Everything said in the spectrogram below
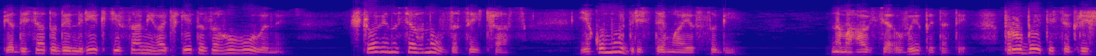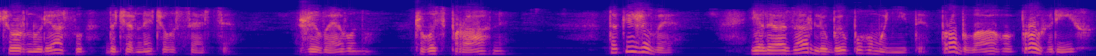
51 рік ті самі гачки та загогулини. Що він осягнув за цей час? Яку мудрість тримає в собі? Намагався випитати, пробитися крізь чорну рясу до чернечого серця. Живе воно, чогось прагне. Так і живе. Єлеазар любив погомоніти про благо, про гріх.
